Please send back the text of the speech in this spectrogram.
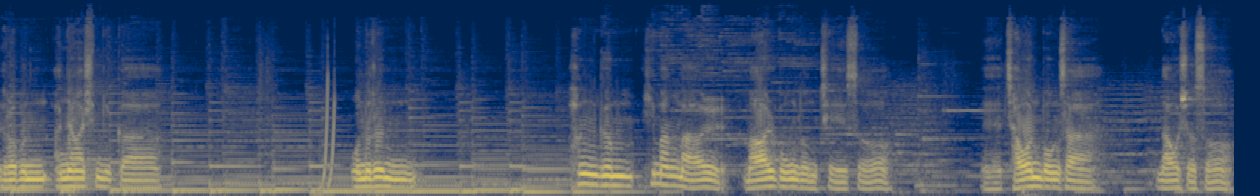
여러분 안녕하십니까? 오늘은 황금 희망마을 마을 공동체에서 예, 자원봉사 나오셔서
